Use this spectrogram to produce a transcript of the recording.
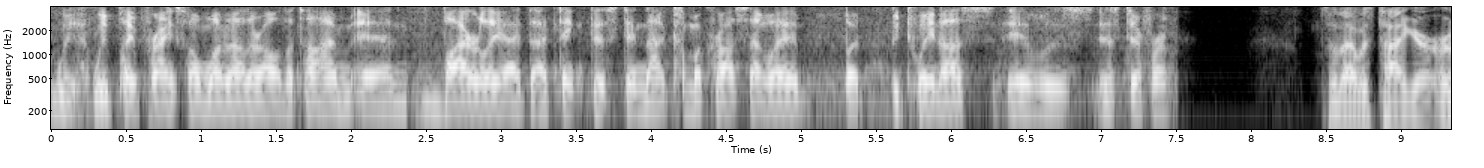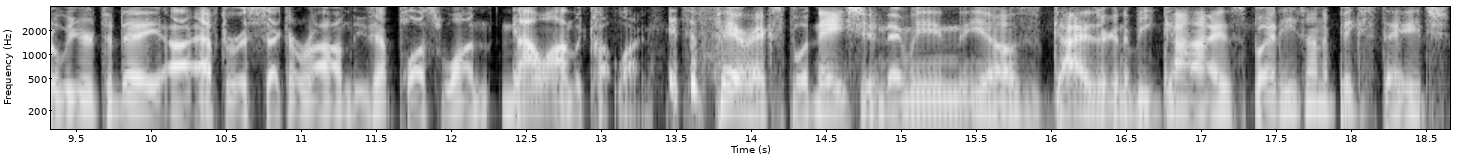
we, we play pranks on one another all the time. And virally, I, I think this did not come across that way. But between us, it was it's different. So that was Tiger earlier today. Uh, after his second round, he's at plus one now on the cut line. It's a fair explanation. I mean, you know, these guys are going to be guys, but he's on a big stage.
